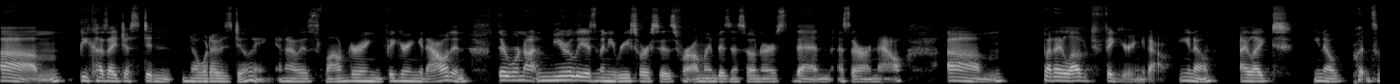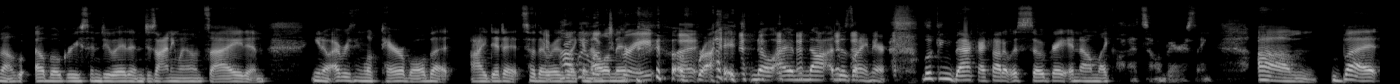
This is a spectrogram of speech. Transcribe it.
um, because I just didn't know what I was doing and I was floundering and figuring it out. And there were not nearly as many resources for online business owners then as there are now. Um, but I loved figuring it out. You know, I liked you know, putting some elbow, elbow grease into it and designing my own site. And, you know, everything looked terrible, but I did it. So there it was like an element great, of pride. no, I am not a designer. Looking back, I thought it was so great. And now I'm like, oh, that's so embarrassing. Um, but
